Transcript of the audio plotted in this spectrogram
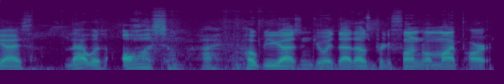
Okay guys, that was awesome. I hope you guys enjoyed that. That was pretty fun on my part.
